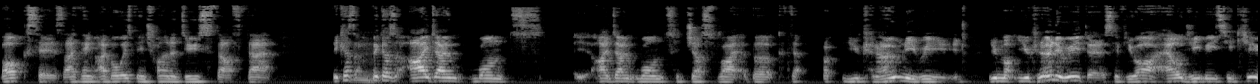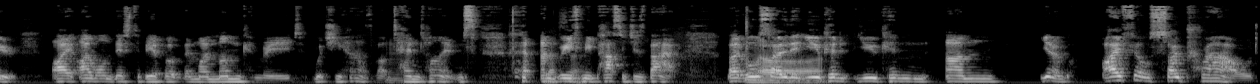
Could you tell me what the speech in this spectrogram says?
boxes, I think I've always been trying to do stuff that because mm. because I don't want I don't want to just write a book that uh, you can only read. You mu- you can only read this if you are LGBTQ. I, I want this to be a book that my mum can read, which she has about mm. ten times, and Bless reads me passages back. But also that ah. you could you can um, you know I feel so proud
